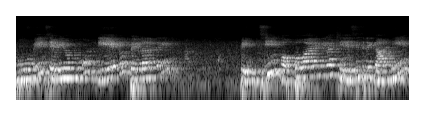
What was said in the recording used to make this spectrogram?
భూమి చెవియొక్కము నేను పిల్లలని పిలిచి గొప్పవారినిగా చేసి కానీ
